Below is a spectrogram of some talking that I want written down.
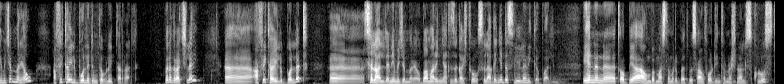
የመጀመሪያው አፍሪካዊ ልቦወለድም ተብሎ ይጠራል። በነገራችን ላይ አፍሪካዊ ልቦወለድ ስላለን የመጀመሪያው በአማርኛ ተዘጋጅቶ ስላገኘ ደስ ሊለን ይገባል። ይህንን ጦቢያ አሁን በማስተምርበት በ Sandford International School ውስጥ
